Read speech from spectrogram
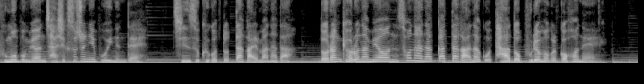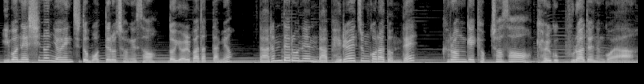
부모 보면 자식 수준이 보이는데 진수 그것도 딱 알만하다. 너랑 결혼하면 손 하나 까딱 안 하고 다 너 부려먹을 거 허네. 이번에 신혼여행지도 멋대로 정해서 너 열받았다며? 나름대로는 나 배려해준 거라던데? 그런 게 겹쳐서 결국 불화되는 거야.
